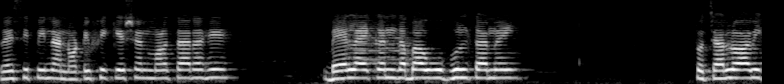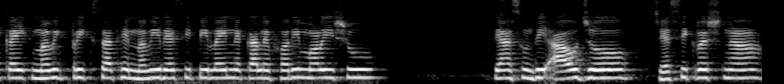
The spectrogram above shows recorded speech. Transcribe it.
રેસીપીના નોટિફિકેશન મળતા રહે. બેલ આઇકન દબાવવું ભૂલતા નહીં. તો ચાલો આવી કંઈક નવી ટ્રીક સાથે નવી રેસીપી લઈને કાલે ફરી મળીશું. ત્યાં સુધી આવજો. જય શ્રી કૃષ્ણ.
